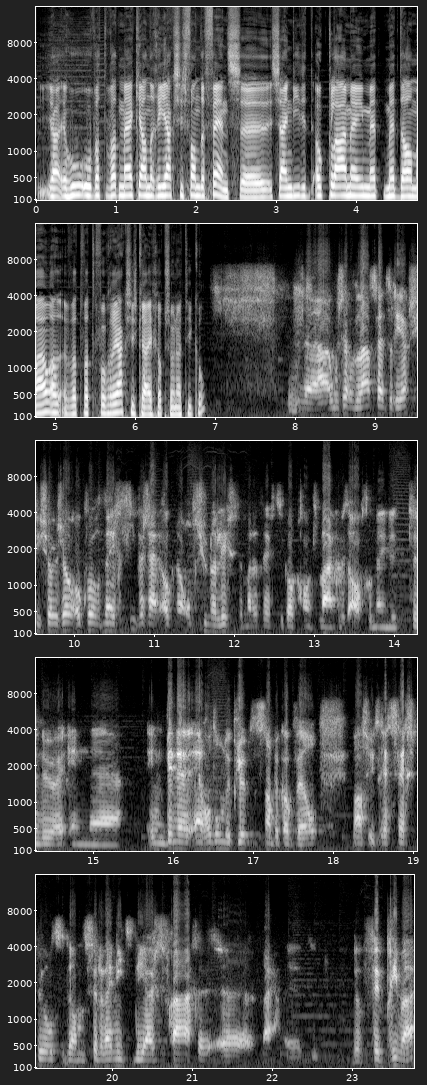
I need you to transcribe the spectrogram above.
ja, hoe, wat, wat merk je aan de reacties van de fans? Uh, zijn die er ook klaar mee met, met Dalmau? Wat, wat voor reacties krijg je op zo'n artikel? Nou, ik moet zeggen, de laatste tijd de reacties sowieso ook wel wat negatiever zijn, ook naar ons journalisten. Maar dat heeft natuurlijk ook gewoon te maken met de algemene teneur in, uh, in binnen en rondom de club, dat snap ik ook wel. Maar als Utrecht slecht speelt, dan stellen wij niet de juiste vragen. Eh, nou ja, eh, dat vind ik prima.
